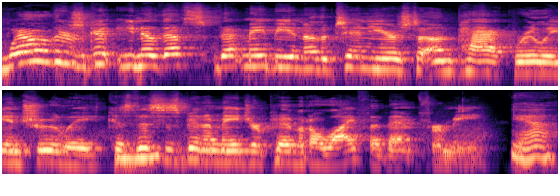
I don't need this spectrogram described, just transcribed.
Well, there's a good, you know, that's that may be another 10 years to unpack really and truly because mm-hmm. this has been a major pivotal life event for me. Yeah.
